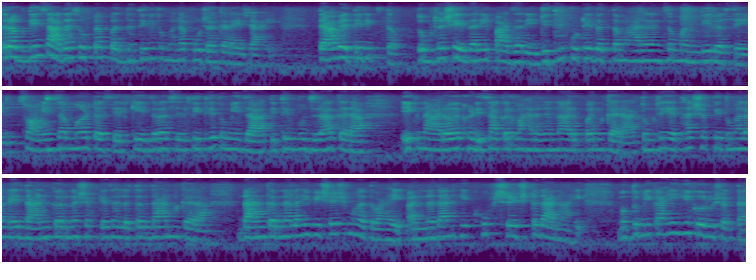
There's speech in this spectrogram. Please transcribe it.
तर अगदी साध्या सोप्या पद्धतीने तुम्हाला पूजा करायची आहे. त्या व्यतिरिक्त तुमच्या शेजारी पाजारी जिथे कुठे दत्त महाराजांचं मंदिर असेल स्वामींचा मठ असेल केंद्र असेल तिथे तुम्ही जा तिथे मुजरा करा एक नारळ खडीसाकर महाराजांना अर्पण करा तुमच्या यथाशक्ती तुम्हाला काही दान करणं शक्य झालं तर दान करा. दान करण्यालाही विशेष महत्त्व आहे. अन्नदान हे खूप श्रेष्ठ दान आहे. मग तुम्ही काहीही करू शकता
